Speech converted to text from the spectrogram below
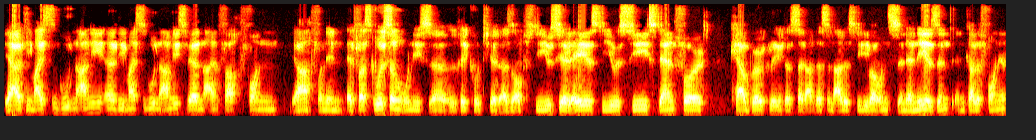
ja die meisten guten Ani, äh, die meisten guten Amis werden einfach von ja von den etwas größeren Unis äh, rekrutiert. Also ob es die UCLA ist, die USC, Stanford, Cal Berkeley, das, halt, das sind alles die, die bei uns in der Nähe sind in Kalifornien.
